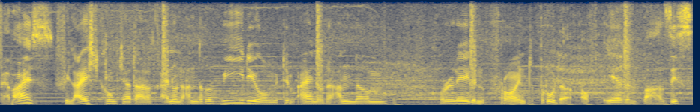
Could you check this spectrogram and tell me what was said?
wer weiß, vielleicht kommt ja da das ein oder andere Video mit dem einen oder anderen Kollegen, Freund, Bruder auf Ehrenbasis.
